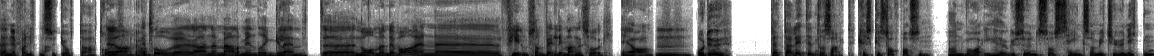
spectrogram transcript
den er fra 1978, tror jeg. Ja, jeg tror eh, den er mer eller mindre glemt uh, nå, men det var en uh, film som veldig mange så. Ja. Mm. Og du, dette er litt interessant. Chris Christoffersen han var i Haugesund så sent som i 2019.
